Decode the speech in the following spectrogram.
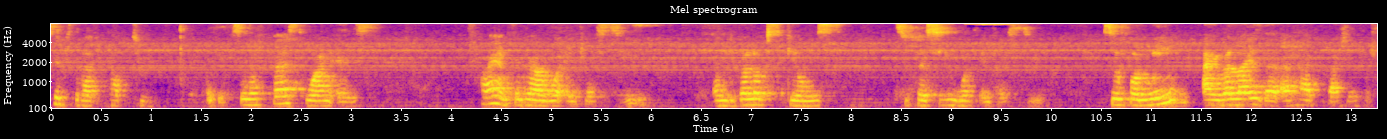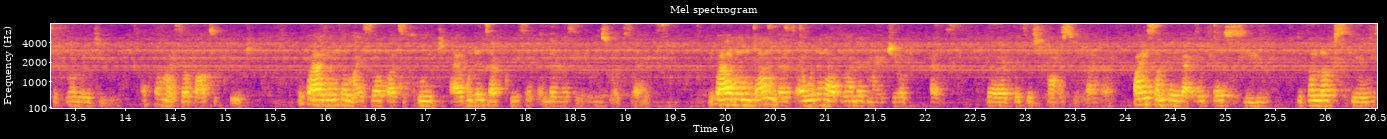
tips that I have helped you? Okay, so the first one is try and figure out what interests you and develop skills to pursue what interests you. So for me, I realized that I had passion for technology. I taught myself how to code. If I hadn't taught myself how to code, I wouldn't have created a Levers in Heels website. If I hadn't done that, I wouldn't have landed my job at the British Council. Find something that interests you, develop skills,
